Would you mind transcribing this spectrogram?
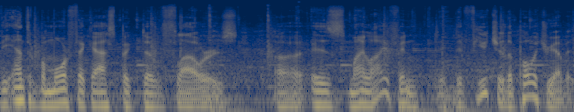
the anthropomorphic aspect of flowers uh, is my life and the- the future, the poetry of it.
